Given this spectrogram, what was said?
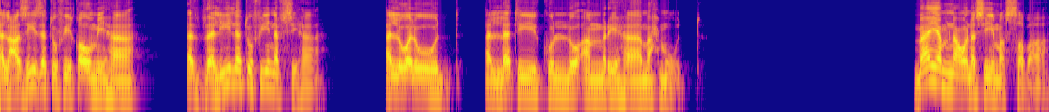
العزيزة في قومها الذليلة في نفسها الولود التي كل أمرها محمود. ما يمنع نسيم الصبا؟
